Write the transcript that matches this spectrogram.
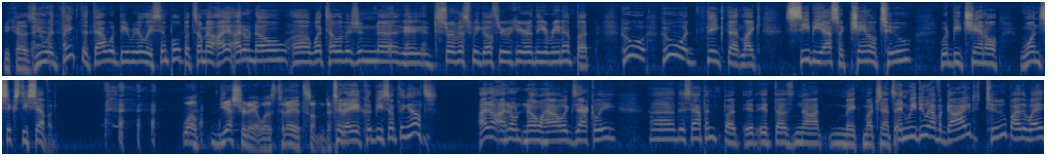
Because you would think that that would be really simple, but somehow I, I don't know uh, what television uh, service we go through here in the arena, but who who would think that like CBS, like Channel Two, would be Channel One Sixty Seven? well, yesterday it was. Today it's something different. Today it could be something else. I don't I don't know how exactly uh, this happened, but it, it does not make much sense. And we do have a guide too, by the way,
